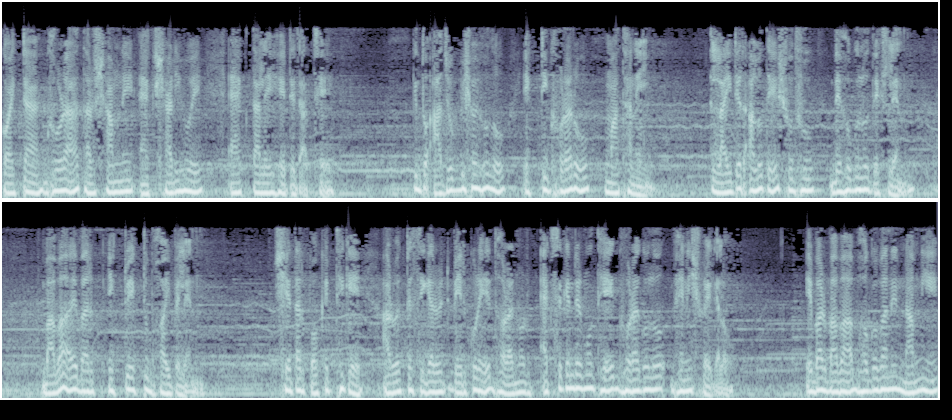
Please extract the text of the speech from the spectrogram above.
কয়েকটা ঘোড়া তার সামনে এক সারি হয়ে এক তালে হেঁটে যাচ্ছে। কিন্তু আজব বিষয় হল, একটি ঘোড়ারও মাথা নেই। লাইটের আলোতে শুধু দেহগুলো দেখলেন। বাবা এবার একটু একটু ভয় পেলেন। সে তার পকেট থেকে আরও একটা সিগারেট বের করে ধরানোর এক সেকেন্ডের মধ্যে ঘোড়াগুলো ভ্যানিশ হয়ে গেল। এবার বাবা ভগবানের নাম নিয়ে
